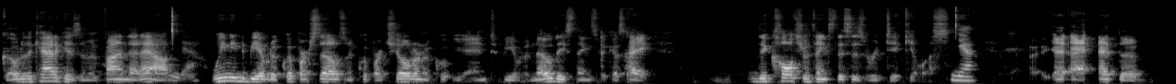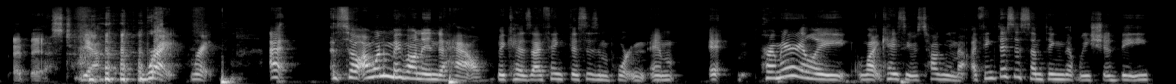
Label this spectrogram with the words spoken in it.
Go to the catechism and find that out. Yeah. We need to be able to equip ourselves and equip our children equip, and to be able to know these things because hey, the culture thinks this is ridiculous Yeah. At, at, the at best. Yeah. right right I, so i want to move on into how because i think this is important and it, primarily like casey was talking about i think this is something that we should be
